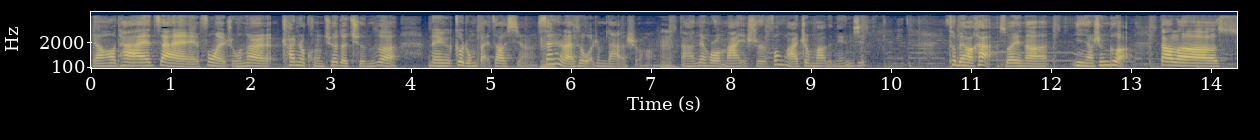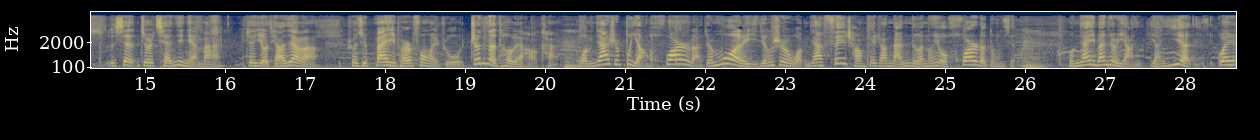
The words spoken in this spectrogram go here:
然后他还在凤尾竹那儿穿着孔雀的裙子，那个各种摆造型。三十来岁，我这么大的时候，啊，那会儿我妈也是风华正茂的年纪，特别好看，所以呢印象深刻。到了现就是前几年吧，这有条件了，说去搬一盆凤尾竹，真的特别好看。我们家是不养花儿的，就是茉莉已经是我们家非常非常难得能有花儿的东西了。我们家一般就是养养叶观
